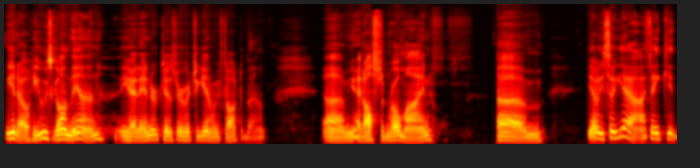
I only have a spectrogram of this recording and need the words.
you know, he was gone then. You had Andrew Knizner, which again we've talked about. Um, you had Austin Romine. Um, you know, so yeah, I think it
